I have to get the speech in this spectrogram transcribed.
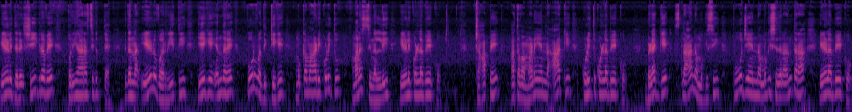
ಹೇಳಿದರೆ ಶೀಘ್ರವೇ ಪರಿಹಾರ ಸಿಗುತ್ತೆ. ಇದನ್ನು ಹೇಳುವ ರೀತಿ ಹೇಗೆ ಎಂದರೆ ಪೂರ್ವ ದಿಕ್ಕಿಗೆ ಮುಖ ಮಾಡಿ ಕುಳಿತು ಮನಸ್ಸಿನಲ್ಲಿ ಹೇಳಿಕೊಳ್ಳಬೇಕು. ಚಾಪೆ ಅಥವಾ ಮಣೆಯನ್ನು ಹಾಕಿ ಕುಳಿತುಕೊಳ್ಳಬೇಕು. ಬೆಳಗ್ಗೆ ಸ್ನಾನ ಮುಗಿಸಿ ಪೂಜೆಯನ್ನು ಮುಗಿಸಿದ ನಂತರ ಹೇಳಬೇಕು.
